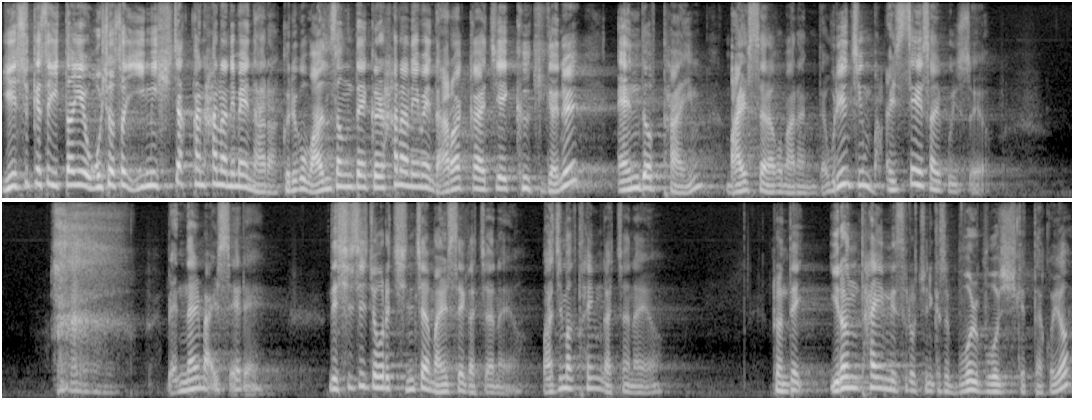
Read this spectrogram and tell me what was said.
예수께서 이 땅에 오셔서 이미 시작한 하나님의 나라 그리고 완성된 그 하나님의 나라까지의 그 기간을 end of time 말세라고 말합니다. 우리는 지금 말세에 살고 있어요. 하, 맨날 말세래. 근데 실질적으로 진짜 말세 같잖아요. 마지막 타임 같잖아요. 그런데 이런 타임일수록 주님께서 무엇을 부어주시겠다고요?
